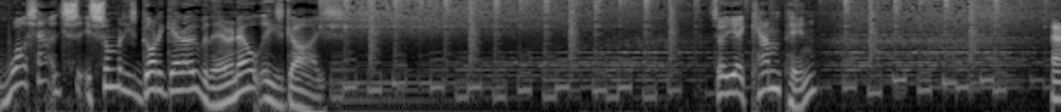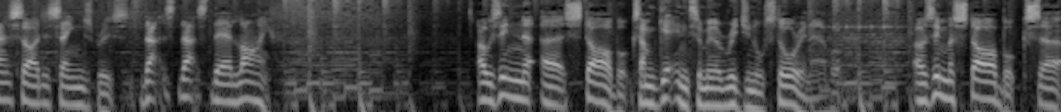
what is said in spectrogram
What's that? Somebody's got to get over there and help these guys. So yeah, camping outside of Sainsbury's. That's that's their life. I was in uh, Starbucks. I'm getting to my original story now, but I was in my Starbucks uh,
